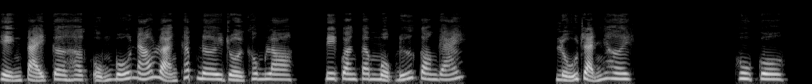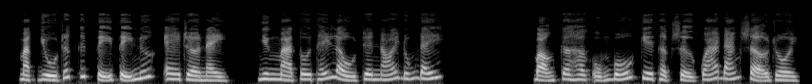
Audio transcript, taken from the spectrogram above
Hiện tại cơ hợt ủng bố náo loạn khắp nơi rồi không lo, đi quan tâm một đứa con gái. Lũ rảnh hơi. Hugo, mặc dù rất thích tỷ tỷ nước ER này, nhưng mà tôi thấy lầu trên nói đúng đấy. Bọn cơ hân ủng bố kia thật sự quá đáng sợ rồi,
